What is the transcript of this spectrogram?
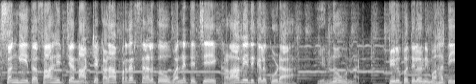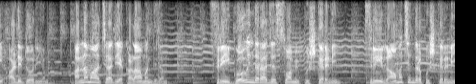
సంగీత సాహిత్య నాట్య కళా ప్రదర్శనలతో వన్నె తెచ్చే కళావేదికలు కూడా ఎన్నో ఉన్నాయి. తిరుపతిలోని మహతి ఆడిటోరియం అన్నమాచార్య కళామందిరం శ్రీ గోవిందరాజస్వామి పుష్కరిణి శ్రీ రామచంద్ర పుష్కరిణి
